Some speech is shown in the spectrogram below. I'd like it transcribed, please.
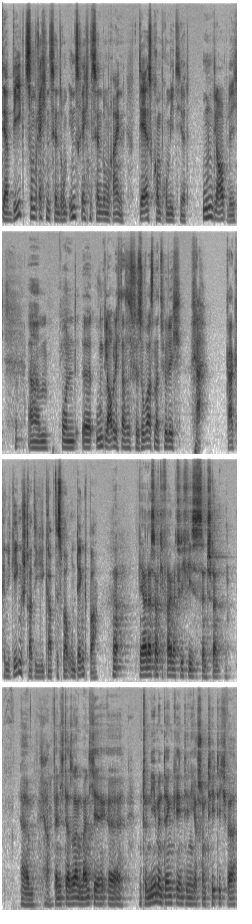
der Weg zum Rechenzentrum, ins Rechenzentrum rein, der ist kompromittiert. Unglaublich. Ähm, und äh, unglaublich, dass es für sowas natürlich ja, gar keine Gegenstrategie gab. Das war undenkbar. Ja, ja und da ist auch die Frage natürlich, wie ist es entstanden? Ähm, ja. Wenn ich da so an manche äh, Unternehmen denke, in denen ich auch schon tätig war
